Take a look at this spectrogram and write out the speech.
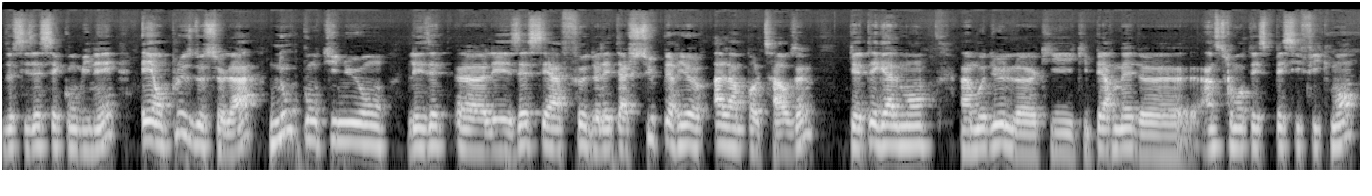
de ces essais combinés. Et en plus de cela, nous continuons les, les essais à feu de l'étage supérieur à Lampolshausen, qui est également un module qui, qui permet d'instrumenter spécifiquement.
